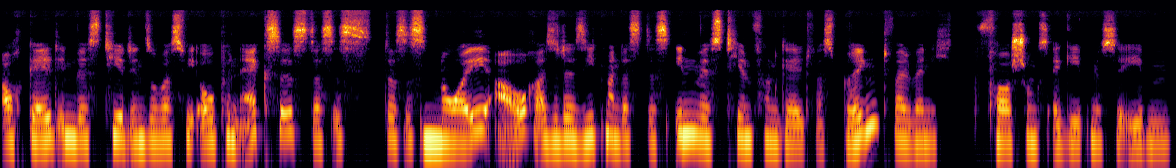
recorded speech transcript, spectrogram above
auch Geld investiert in sowas wie Open Access, das ist, das ist neu auch. Also da sieht man, dass das Investieren von Geld was bringt, weil wenn ich Forschungsergebnisse eben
